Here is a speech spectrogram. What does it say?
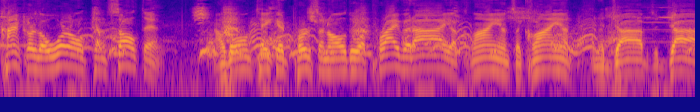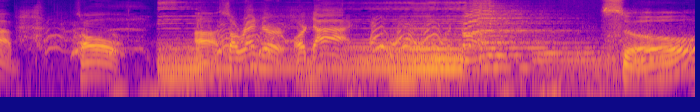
Conquer the World consultant. Now, don't take it personal. To a private eye, a client's a client, and a job's a job. So, uh, surrender or die. So,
